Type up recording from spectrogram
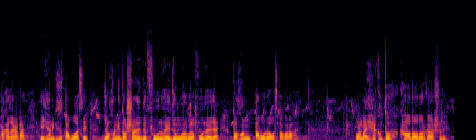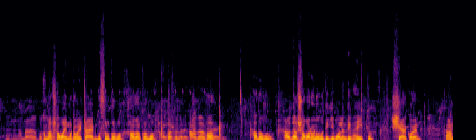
ফাঁকা জায়গাটা এইখানে কিছু তাঁবু আছে। যখনই দর্শনার্থীদের ফুল হয়ে জুম ঘরগুলো ফুল হয়ে যায় তখন তাঁবুর ব্যবস্থা করা হয়। রন ভাই এখন তো খাওয়া দাওয়া দরকার আসলে। আমরা আমরা সবাই মোটামুটি টায়ার্ড গোসল করব খাওয়া দাওয়া করব। খাওয়া দাওয়া হ্যাঁ খাওয়া দাওয়া করব। খাওয়া তো দাওয়া সবার অনুভূতি কি বলেন দি ভাই একটু শেয়ার করেন। কারণ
